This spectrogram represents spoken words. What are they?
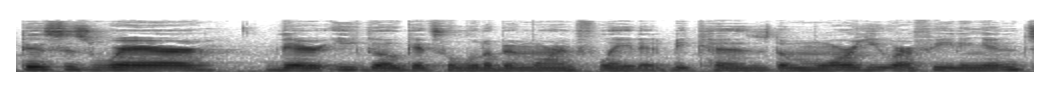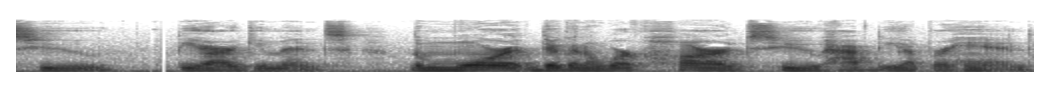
This is where their ego gets a little bit more inflated because the more you are feeding into the argument, the more they're going to work hard to have the upper hand.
